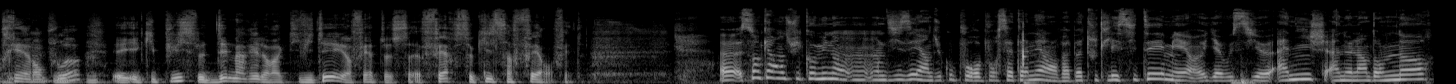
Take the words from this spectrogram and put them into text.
prêt à l'emploi, mmh, mmh. et, et qu'ils puissent démarrer leur activité et en fait faire ce qu'ils savent faire en fait. 148 euh, communes, on, disait, hein, du coup, pour, pour cette année, alors on va pas toutes les citer, mais euh, il y a aussi euh, Aniche, Annelin dans le nord,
